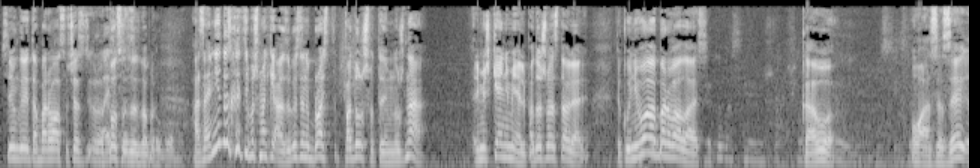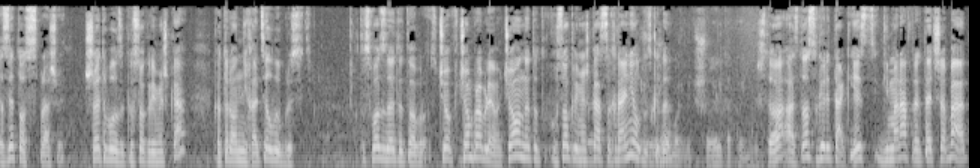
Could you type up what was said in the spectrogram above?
все время говорит, оборвался, сейчас Давай то спросим задает вопрос. А за они, так сказать, эти башмаки, а с другой стороны, бросить подошва-то им нужна. Ремешки они меняли, подошву оставляли. Так у него оборвалась. Кого? О, а за Зе, Зе Тос спрашивает, что это был за кусок ремешка, который он не хотел выбросить. То вот задает этот вопрос. Чё, в чем проблема? Че он этот кусок ремешка сохранил? так сказать, да? Может быть, Шуэль какой-нибудь. Что? А Тос говорит так, есть гемора в трактате Шаббат,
